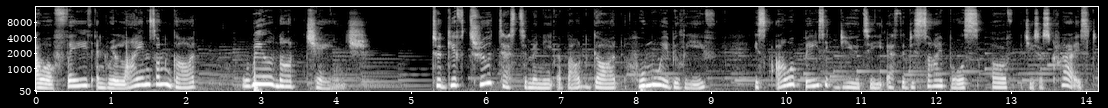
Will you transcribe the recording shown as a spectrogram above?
Our faith and reliance on God will not change. To give true testimony about God, whom we believe, is our basic duty as the disciples of Jesus Christ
